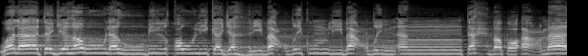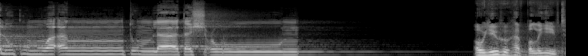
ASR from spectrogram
ولا تجهروا له بالقول كجهر بعضكم لبعض ان تحبط اعمالكم وانتم لا تشعرون O you who have believed,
